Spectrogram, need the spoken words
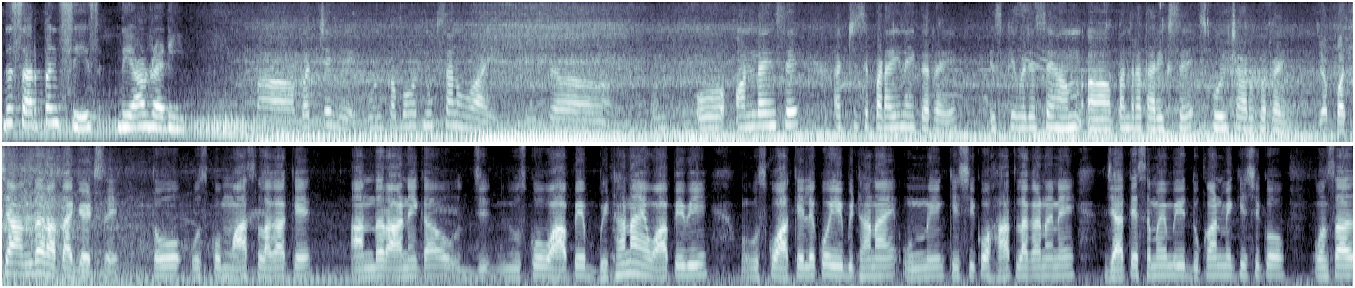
the Sarpanch says they are ready. बच्चे हैं उनका बहुत नुकसान हुआ है वो ऑनलाइन से अच्छे से पढ़ाई नहीं कर रहे इसकी वजह से हम पंद्रह तारीख से स्कूल चालू कर रहे हैं जब बच्चा अंदर आता है गेट से तो उसको मास्क लगा के अंदर आने का उसको वहाँ पे बिठाना है वहाँ पे भी उसको अकेले को ही बिठाना है उन्हें किसी को हाथ लगाना नहीं जाते समय भी दुकान में किसी को कौन सा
